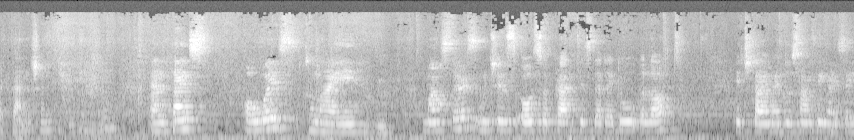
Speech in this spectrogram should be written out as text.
attention. and thanks always to my masters, which is also a practice that I do a lot. Each time I do something, I say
